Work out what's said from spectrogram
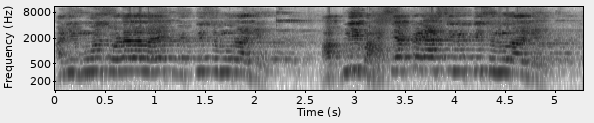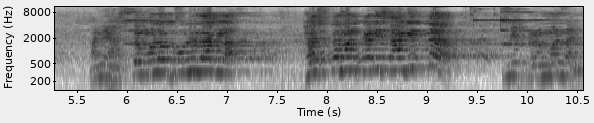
आणि मौन सोडायला लायक व्यक्ती समोर आले. आपली भाषाकडे असे व्यक्ती समोर आले. आणि हस्तमल बोलू लागला. हस्तमलकाने सांगितलं. मी ब्रह्म नाही.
